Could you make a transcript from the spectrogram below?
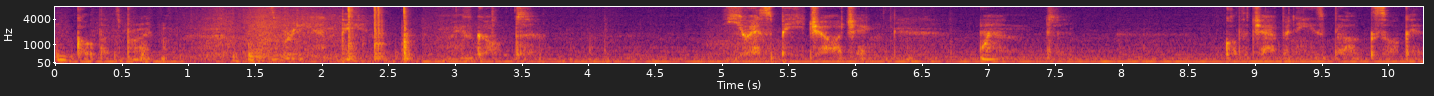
Oh god, that's bright. That's pretty handy. We've got USB charging and got the Japanese plug socket,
